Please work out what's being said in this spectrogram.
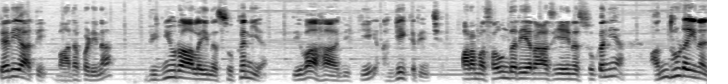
షరియాతి బాధపడిన విజ్ఞురాలైన సుకన్య వివాహానికి అంగీకరించింది పరమ సౌందర్య రాశి అయిన సుకన్య అంధుడైన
